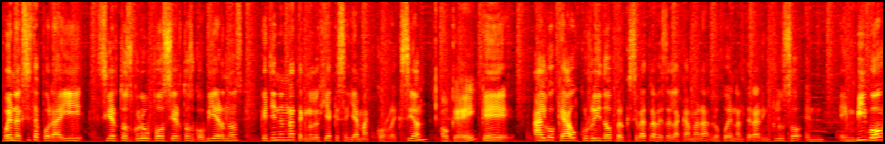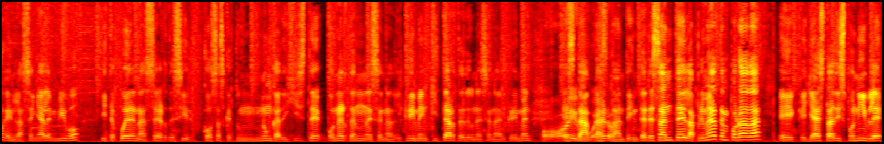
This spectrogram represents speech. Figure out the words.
Bueno, existe por ahí ciertos grupos, ciertos gobiernos que tienen una tecnología que se llama corrección. Ok. Que algo que ha ocurrido, pero que se ve a través de la cámara, lo pueden alterar incluso en, en vivo, en la señal en vivo, y te pueden hacer decir cosas que tú nunca dijiste, ponerte en una escena del crimen, quitarte de una escena del crimen. está bastante interesante. La primera temporada, eh, que ya está disponible,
